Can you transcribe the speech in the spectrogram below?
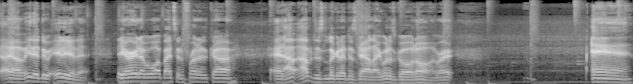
Uh, he didn't do any of that. He hurried up and walked back to the front of the car, and I, I'm just looking at this guy like, what is going on, right? And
